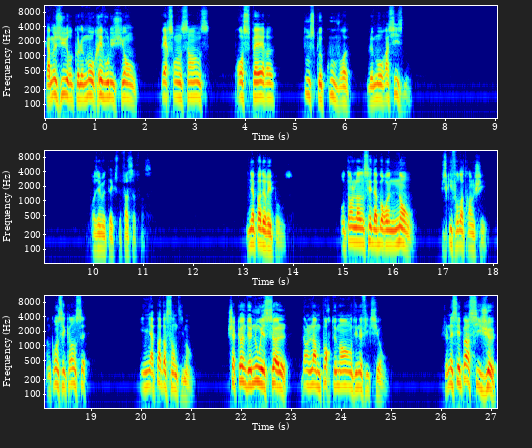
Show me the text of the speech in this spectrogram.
qu'à mesure que le mot révolution perd son sens, prospère tout ce que couvre le mot racisme? Troisième texte, face à face. Il n'y a pas de réponse. Autant lancer d'abord un non, puisqu'il faudra trancher. En conséquence, il n'y a pas d'assentiment. Chacun de nous est seul dans l'emportement d'une fiction. Je ne sais pas si je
